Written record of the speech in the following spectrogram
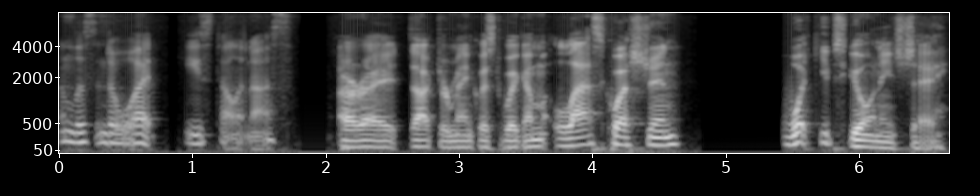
and listen to what he's telling us. All right, Dr. Mainquist-Whigham. Last question what keeps you going each day?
